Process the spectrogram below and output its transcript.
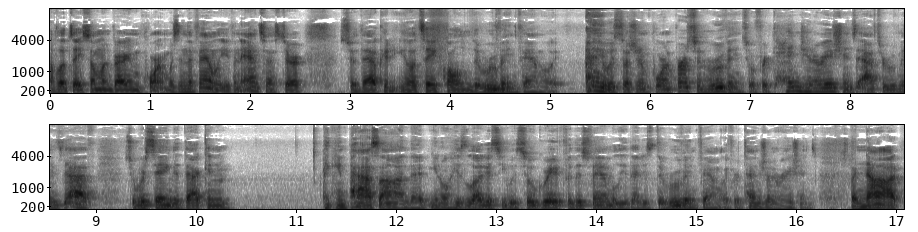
if let's say someone very important was in the family of an ancestor, so that could you know let's say call him the Ruvain family. he was such an important person, Reuven. So for ten generations after Reuven's death, so we're saying that that can it can pass on that you know his legacy was so great for this family that it's the Reuven family for ten generations, but not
